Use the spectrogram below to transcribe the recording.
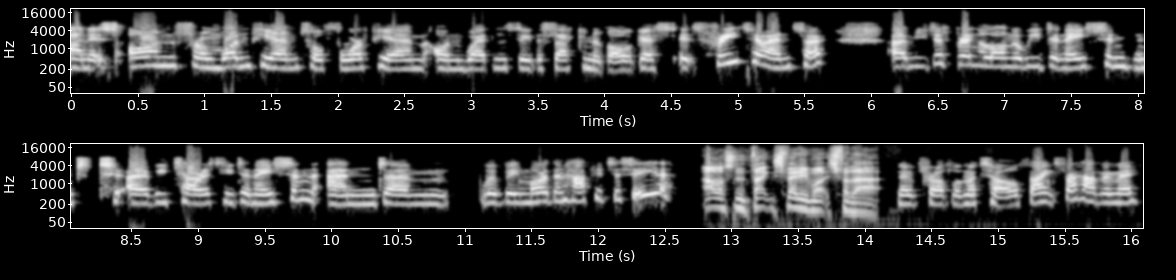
and it's on from 1 p.m. till 4 p.m. on Wednesday, the 2nd of August. It's free to enter. Um, you just bring along a wee donation, a wee charity donation, and um, we'll be more than happy to see you. Alison, thanks very much for that. No problem at all. Thanks for having me.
